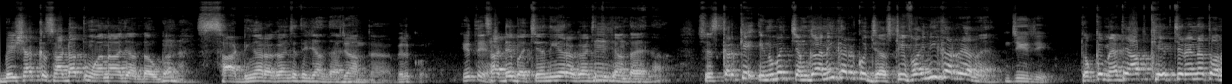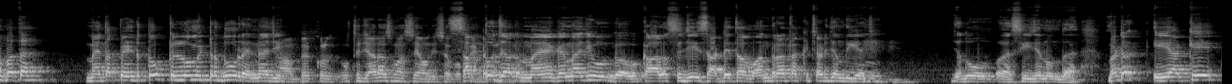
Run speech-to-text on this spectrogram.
ਬੇਸ਼ੱਕ ਸਾਡਾ ਧੂਆਂ ਨਾ ਜਾਂਦਾ ਹੋਊਗਾ ਸਾਡੀਆਂ ਰਗਾਂ 'ਚ ਤੇ ਜਾਂਦਾ ਹੈ। ਜਾਂਦਾ ਹੈ ਬਿਲਕੁਲ। ਇਹ ਤੇ। ਸਾਡੇ ਬੱਚਿਆਂ ਦੀਆਂ ਰਗਾਂ 'ਚ ਤੇ ਜਾਂਦਾ ਹੈ ਨਾ। ਸੋ ਇਸ ਕਰਕੇ ਇਹਨੂੰ ਮੈਂ ਚੰਗਾ ਨਹੀਂ ਕਰ ਰਿਹਾ ਕੋਈ ਜਸਟੀਫਾਈ ਨਹੀਂ ਕਰ ਰਿਹਾ ਮੈਂ। ਜੀ ਜੀ। ਕਿਉਂਕਿ ਮੈਂ ਤੇ ਆਪ ਖੇਤ 'ਚ ਰਹਿਣਾ ਤੁਹਾਨੂੰ ਪਤਾ ਹੈ। ਮੈਂ ਤਾਂ ਪਿੰਡ ਤੋਂ ਕਿਲੋਮੀਟਰ ਦੂਰ ਰਹਿਣਾ ਜੀ। ਹਾਂ ਬਿਲਕੁਲ। ਉੱਥੇ ਜ਼ਿਆਦਾ ਸਮੱਸਿਆ ਆਉਂਦੀ ਸਭ ਪਿੰਡ ਤੋਂ ਜ਼ਿਆਦਾ ਮੈਂ ਕਹਿੰਦਾ ਜੀ ਉਹ ਕਾਲਸ ਜੀ ਸਾਡੇ ਤਾਂ ਵਾਂਦਰਾ ਤੱਕ ਚੜ ਜਾਂਦੀ ਹੈ ਜੀ। ਜਦੋਂ ਸੀਜ਼ਨ ਹੁੰਦਾ ਬਟ ਇਹ ਆ ਕਿ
